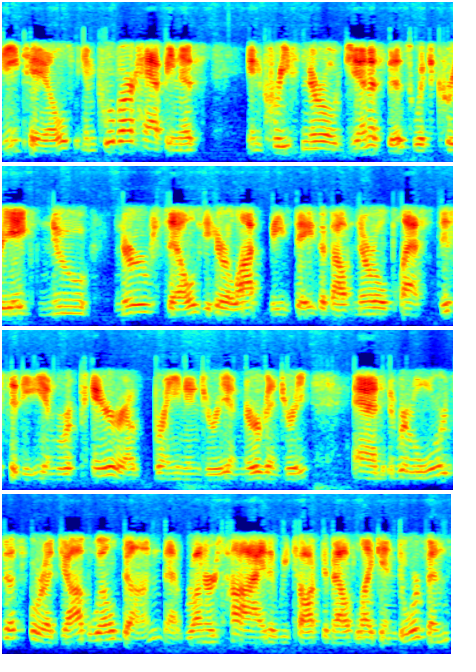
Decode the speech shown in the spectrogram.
details, improve our happiness, increase neurogenesis, which creates new nerve cells. You hear a lot these days about neuroplasticity and repair of brain injury and nerve injury and it rewards us for a job well done, that runner's high that we talked about, like endorphins,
